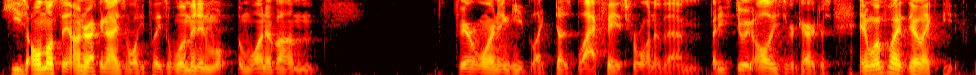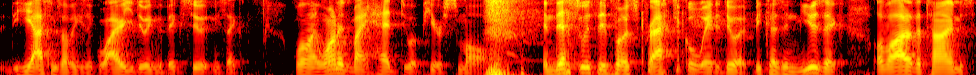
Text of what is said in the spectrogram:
he's almost unrecognizable. He plays a woman in, in one of them. Fair warning, he like does blackface for one of them, but he's doing all these different characters. And at one point, they're like, he, he asked himself, he's like, "Why are you doing the big suit?" And he's like, well, I wanted my head to appear small. and this was the most practical way to do it because in music, a lot of the times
